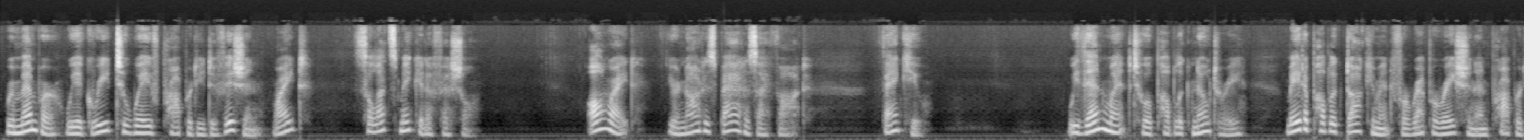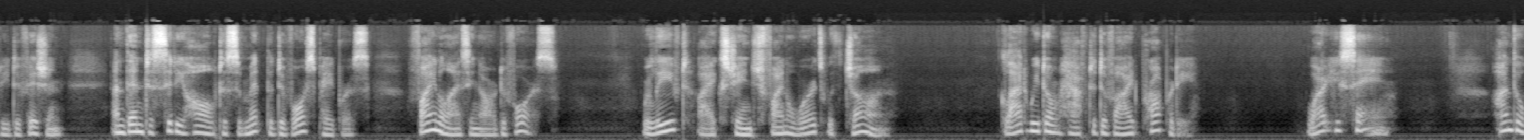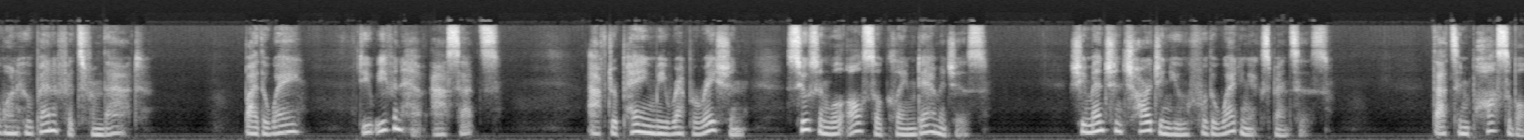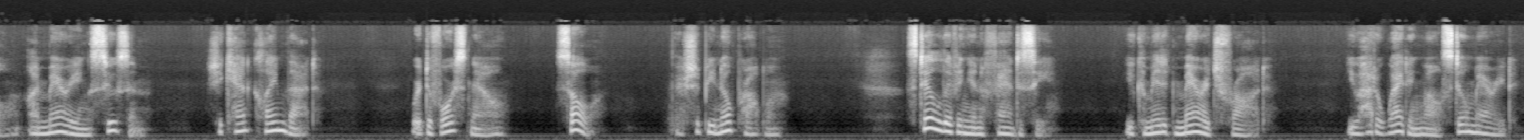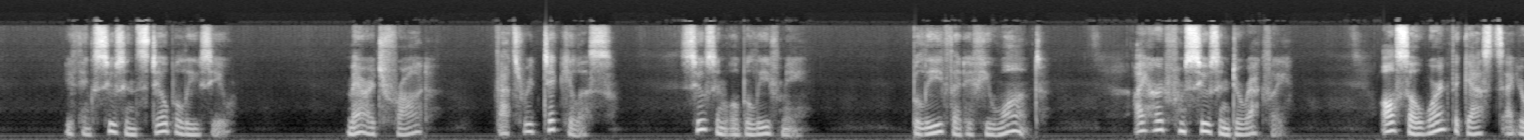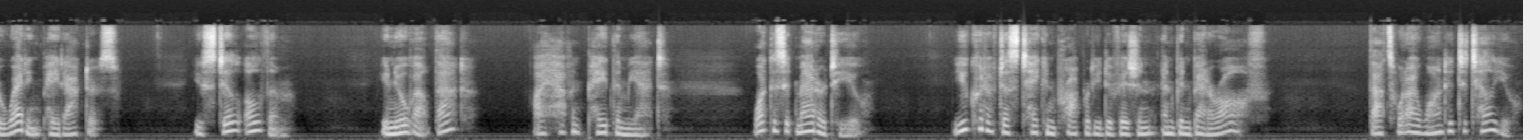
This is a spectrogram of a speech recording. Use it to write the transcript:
Remember, we agreed to waive property division, right? So let's make it official. All right, you're not as bad as I thought. Thank you. We then went to a public notary, made a public document for reparation and property division, and then to City Hall to submit the divorce papers, finalizing our divorce. Relieved, I exchanged final words with John. Glad we don't have to divide property. What are you saying? I'm the one who benefits from that. By the way, do you even have assets? After paying me reparation, Susan will also claim damages. She mentioned charging you for the wedding expenses. That's impossible. I'm marrying Susan. She can't claim that. We're divorced now, so there should be no problem. Still living in a fantasy. You committed marriage fraud. You had a wedding while still married. You think Susan still believes you. Marriage fraud? That's ridiculous. Susan will believe me. Believe that if you want. I heard from Susan directly. Also, weren't the guests at your wedding paid actors? You still owe them. You knew about that? I haven't paid them yet. What does it matter to you? You could have just taken property division and been better off. That's what I wanted to tell you.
